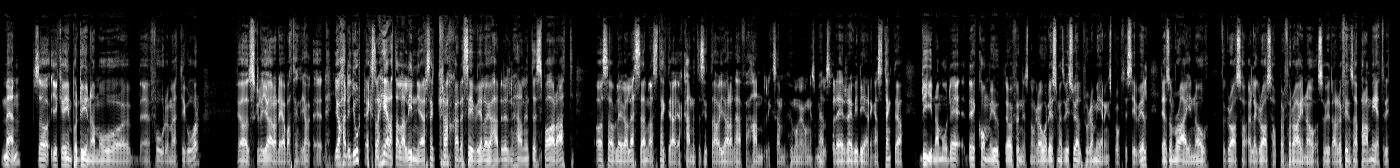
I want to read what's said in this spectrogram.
Men så gick jag in på Dynamo-forumet igår. För Jag skulle göra det. Jag bara tänkte, jag, eh, jag hade gjort, extraherat alla linjer, sen kraschade Civil och jag hade, den hade inte sparat. Och så blev jag ledsen och så tänkte jag, jag kan inte sitta och göra det här för hand liksom, hur många gånger som helst. För det är revideringar. Så tänkte jag, Dynamo det, det kommer ju upp, det har funnits några år. Det är som ett visuellt programmeringsspråk till Civil. Det är som Rhino för Grasshopper, eller Grasshopper för Rhino och så vidare. Det finns så här parametrar.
